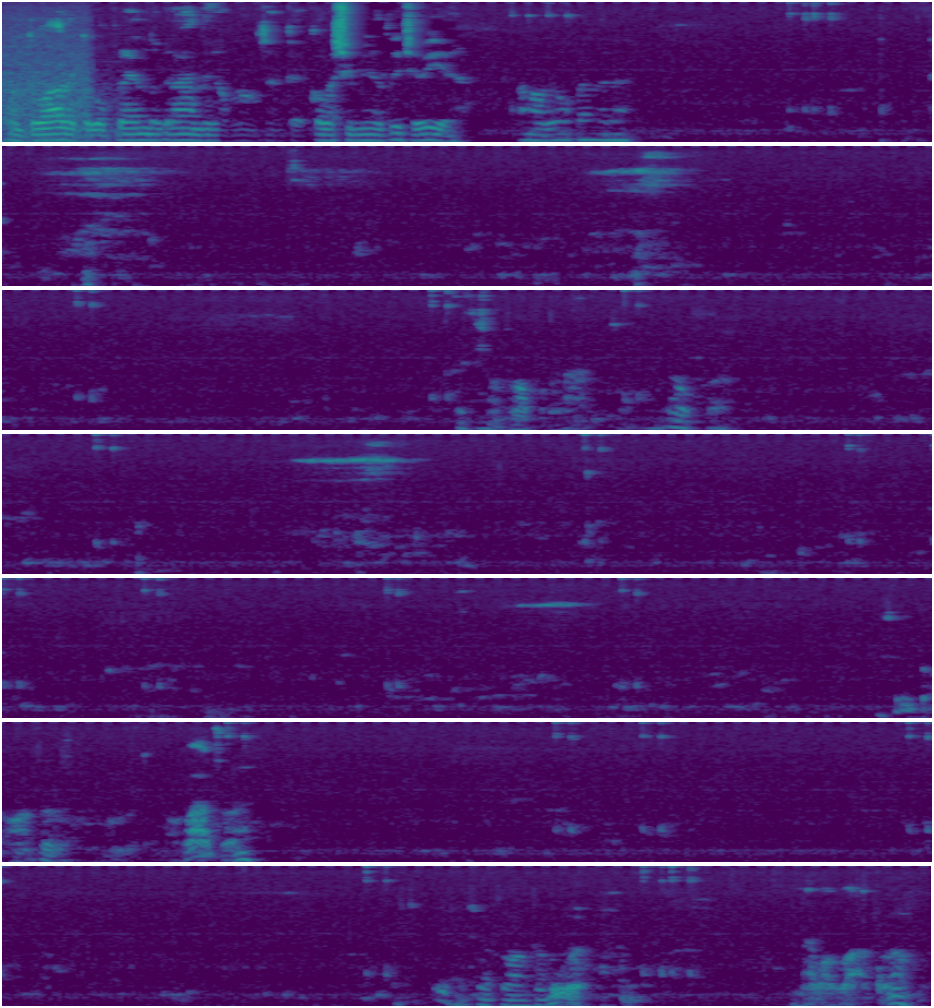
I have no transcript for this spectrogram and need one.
Quanto vale che lo prendo grande, cioè, con la seminatrice via. Ah no, devo prendere... Questi sono troppo grandi, cioè, non devo fare. Sì, no, tu- malvagio, eh. Qui sono 192. Non è malvagio, no?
